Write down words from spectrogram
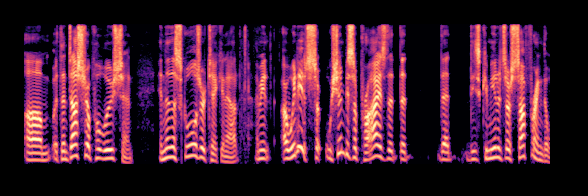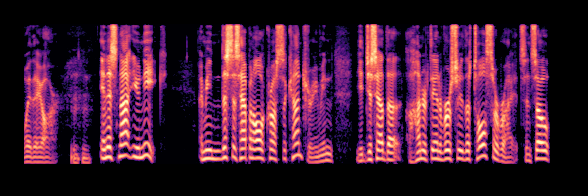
um, with industrial pollution, and then the schools are taken out. I mean, are we need, we shouldn't be surprised that that that these communities are suffering the way they are, and it's not unique. I mean, this has happened all across the country. I mean, you just had the 100th anniversary of the Tulsa riots. And so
